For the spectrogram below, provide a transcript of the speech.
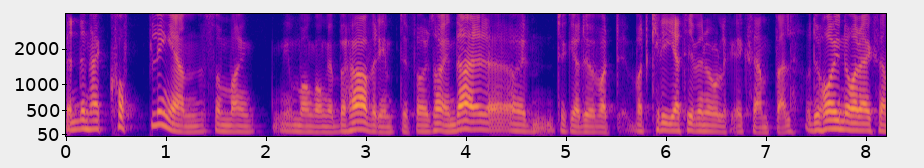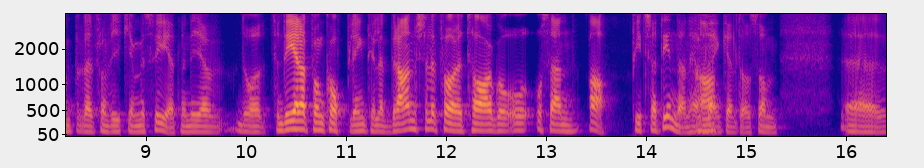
Men den här kopplingen som man många gånger behöver in till företagen, där eh, tycker jag du har varit, varit kreativ i några exempel. Och du har ju några exempel från Viking museet, men ni har då funderat på en koppling till en bransch eller företag och, och, och sen ja, pitchat in den helt ja. enkelt då som eh,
